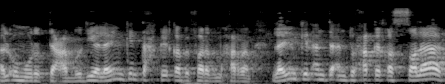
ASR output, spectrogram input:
الأمور التعبدية لا يمكن تحقيقها بفرد محرم. لا يمكن أنت أن تحقق الصلاة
